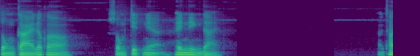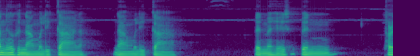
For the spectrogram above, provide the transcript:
ทรงกายแล้วก็ทรงจิตเนี่ยให้นิ่งได้ ท่านนึงก็คือนางมาริกานะนางมาริกา เป็นมเหสเป็นภรร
